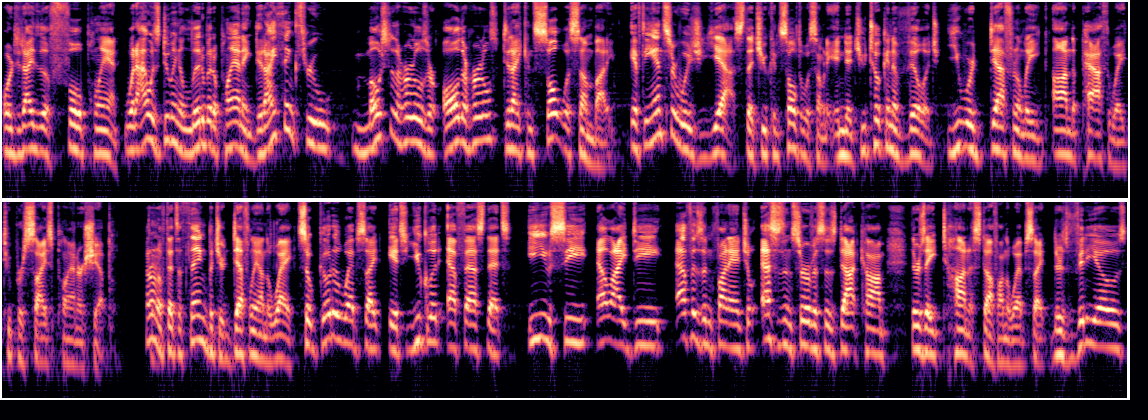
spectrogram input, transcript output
or did I do the full plan? When I was doing a little bit of planning, did I think through most of the hurdles or all the hurdles? Did I consult with somebody? If the answer was yes, that you consulted with somebody and that you took in a village, you were definitely on the pathway to precise plannership. I don't know if that's a thing, but you're definitely on the way. So go to the website. It's Euclid FS. That's EUC, LID, F is in financial, S is in services.com. There's a ton of stuff on the website. There's videos,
